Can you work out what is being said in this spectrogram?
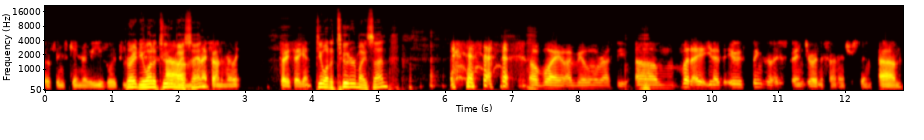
those things came really easily to me. Great. Do you want to tutor my Um, son? And I found them really. Sorry, say again. Do you want to tutor my son? oh boy, I'd be a little rusty. Um, but I, you know, it was things that I just enjoyed and found interesting. Um,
